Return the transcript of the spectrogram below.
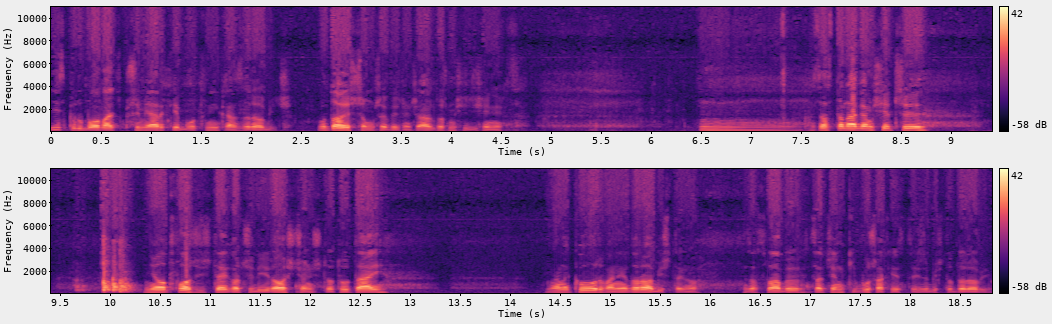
i spróbować przymiarkę błotnika zrobić. No to jeszcze muszę wyciąć, ale to już mi się dzisiaj nie chce. Hmm, Zastanawiam się, czy nie otworzyć tego, czyli rozciąć to tutaj. No ale kurwa, nie dorobisz tego. Za słaby, za cienki w uszach jesteś, żebyś to dorobił.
